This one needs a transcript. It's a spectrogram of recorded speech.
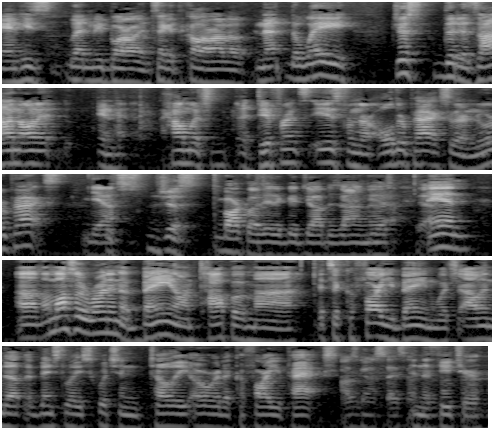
and he's letting me borrow it and take it to Colorado. And that the way just the design on it and how much a difference is from their older packs to their newer packs Yeah. it's just Barklow did a good job designing those. Yeah, yeah. And um, I'm also running a Bane on top of my. It's a Kifaru Bane, which I'll end up eventually switching totally over to Kifaru packs I was gonna say something. in the future.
